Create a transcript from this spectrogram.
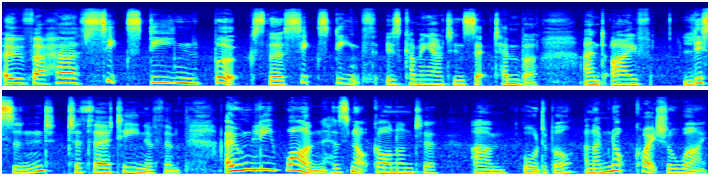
Over her 16 books the 16th is coming out in september and i've listened to 13 of them. Only one has not gone on to um, audible and i'm not quite sure why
